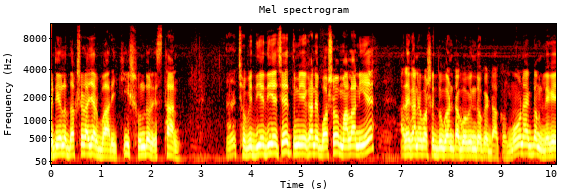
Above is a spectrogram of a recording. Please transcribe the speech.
এটি হলো দক্ষ রাজার বাড়ি। কি সুন্দর স্থান। হ্যাঁ ছবি দিয়ে দিয়েছে তুমি এখানে বসো মালা নিয়ে আর এখানে বসে দু ঘণ্টা গোবিন্দকে ডাকো। মন একদম লেগে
